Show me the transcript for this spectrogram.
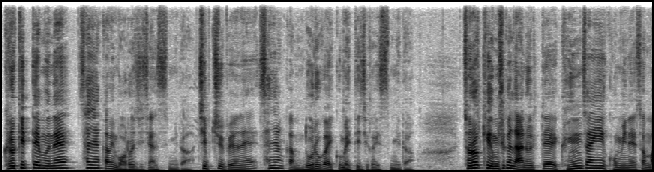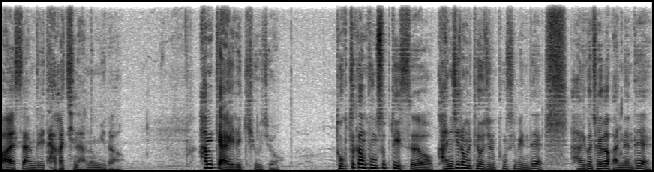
그렇기 때문에 사냥감이 멀어지지 않습니다. 집 주변에 사냥감, 노루가 있고 멧돼지가 있습니다. 저렇게 음식을 나눌 때 굉장히 고민해서 마을 사람들이 다 같이 나눕니다. 함께 아이를 키우죠. 독특한 풍습도 있어요. 간지럼을 태워주는 풍습인데, 아, 이건 저희가 봤는데,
